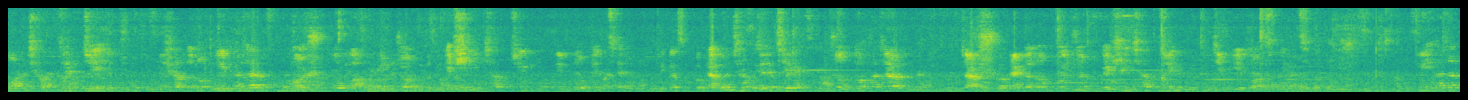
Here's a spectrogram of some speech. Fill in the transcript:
মোট ছাত্রের চেয়ে সাতানব্বই হাজার নয়শত বাহান্ন জন বেশি ছাত্রী উত্তীর্ণ হয়েছে এবং ছাত্রের চেয়ে চোদ্দ হাজার চারশো একানব্বই জন বেশি ছাত্রী জিপিএ পাস পেয়েছে দুই হাজার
